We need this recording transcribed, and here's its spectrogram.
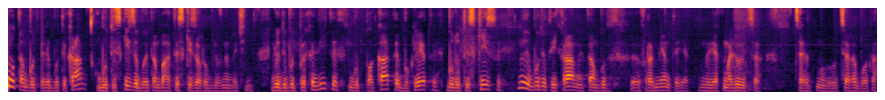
Ну, там буде бути екран, будуть ескізи, бо я там багато ескізів роблю в Німеччині. Люди будуть приходити, будуть плакати, буклети, будуть ескізи, ну і будуть екрани, там будуть е, фрагменти, як, ну, як малюється ця, ну, ця робота.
